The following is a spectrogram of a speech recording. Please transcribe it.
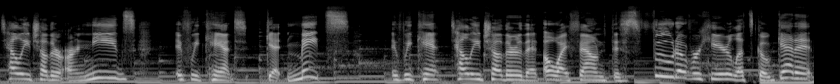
tell each other our needs, if we can't get mates, if we can't tell each other that, oh, I found this food over here, let's go get it,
